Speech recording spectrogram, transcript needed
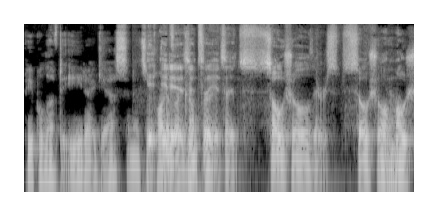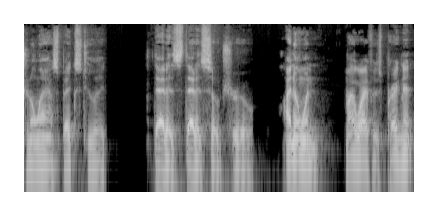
People love to eat, I guess, and it's a part it, it of is. our comfort. It's a, it's a social. There's social, yeah. emotional aspects to it. That is that is so true. I know when my wife was pregnant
